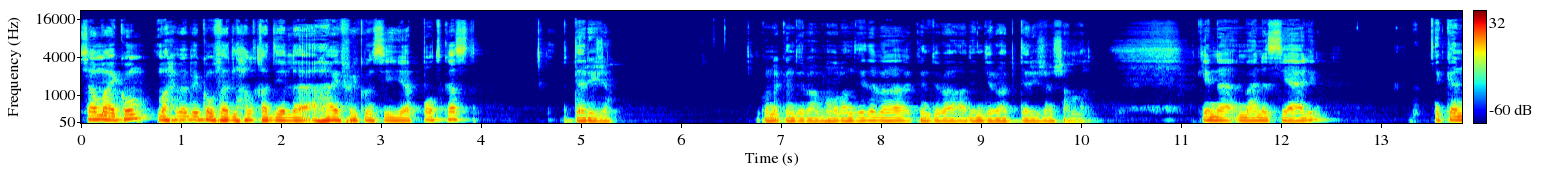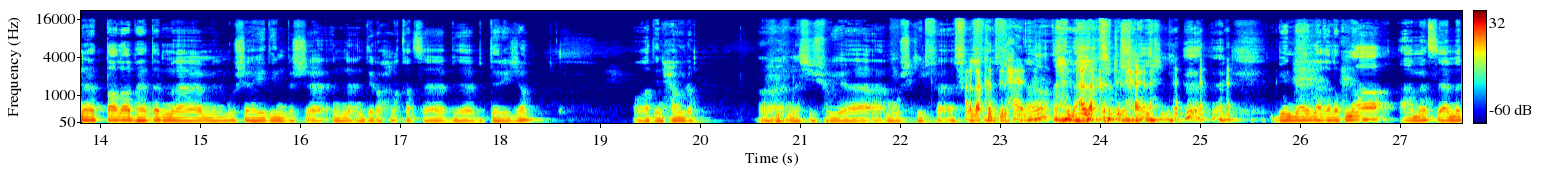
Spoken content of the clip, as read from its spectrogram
السلام عليكم. مرحبا بكم في هذه الحلقة ديال High Frequency بودكاست بالدارجة. كنا كنديروها بالهولنديه دابا كنديروها غادي نديروها بالدارجة إن شاء الله. كاين معنا السي علي. كان الطلب هذا من المشاهدين باش نديروا حلقة بالدارجة وغادي نحاولوا. عندنا شي شوية مشكل في على قد الحال. على قد الحال. بان إلا غلطنا ما ما ما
